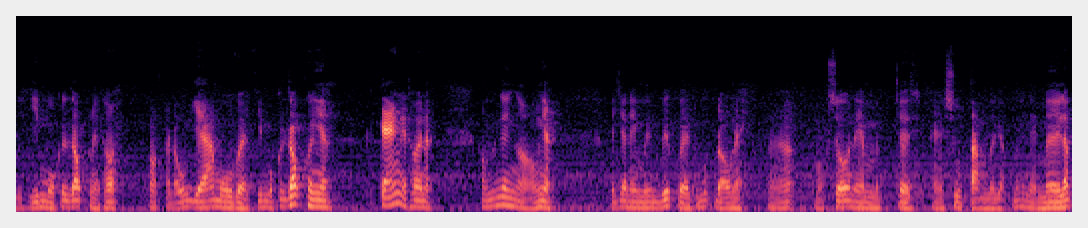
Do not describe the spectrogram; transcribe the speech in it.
để chỉ mua cái góc này thôi hoặc là đấu giá mua về chỉ một cái gốc thôi nha. Cán này thôi nè không tính cái ngọn nha. Để cho anh em mình biết về cái mức độ này. Đó. một số anh em chơi hàng sưu tầm rồi gặp mấy cái này mê lắm.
